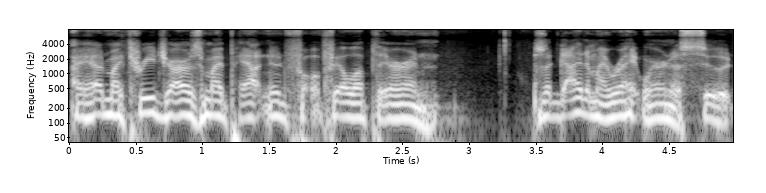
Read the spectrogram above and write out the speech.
I had my three jars of my patented fill up there, and there's a guy to my right wearing a suit,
